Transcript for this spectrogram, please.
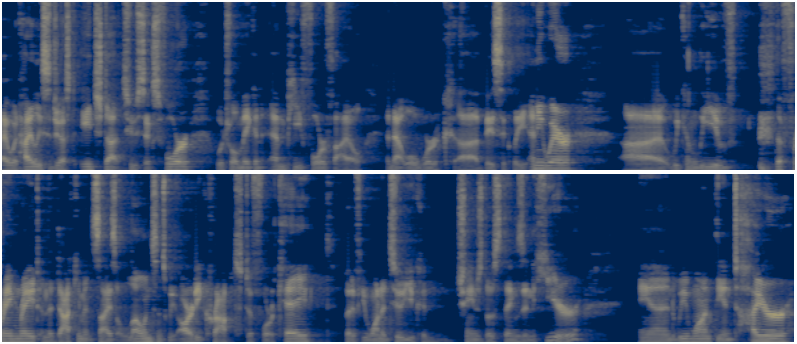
I would highly suggest H.264, which will make an MP4 file, and that will work uh, basically anywhere. Uh, we can leave the frame rate and the document size alone since we already cropped to 4K. But if you wanted to, you could change those things in here and we want the entire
